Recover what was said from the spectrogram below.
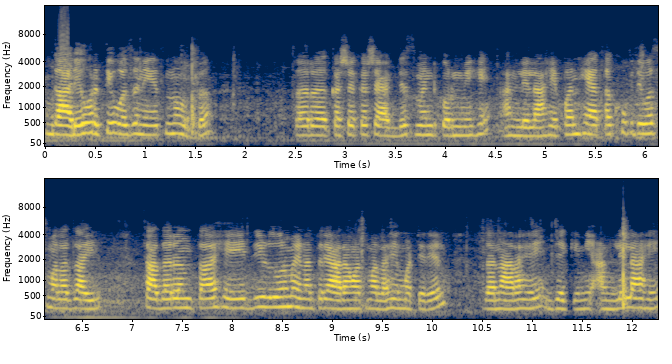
गाडीवरती वजन येत नव्हतं. तर कसे कसे ॲडजस्टमेंट करून मी हे आणलेलं आहे. पण हे आता खूप दिवस मला जाईल. साधारणतः हे दीड दोन महिना तरी आरामात मला हे मटेरियल जाणार आहे जे की मी आणलेलं आहे.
